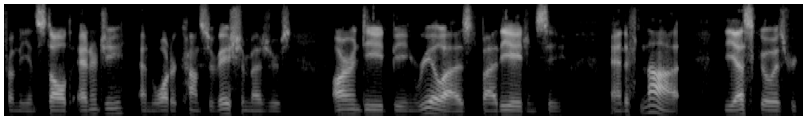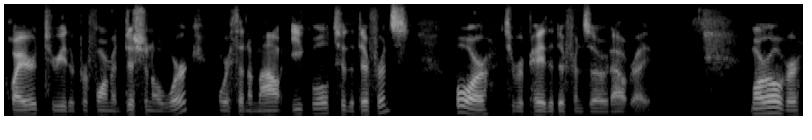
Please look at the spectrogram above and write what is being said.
from the installed energy and water conservation measures are indeed being realized by the agency, and if not, the ESCO is required to either perform additional work worth an amount equal to the difference or to repay the difference owed outright. Moreover,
